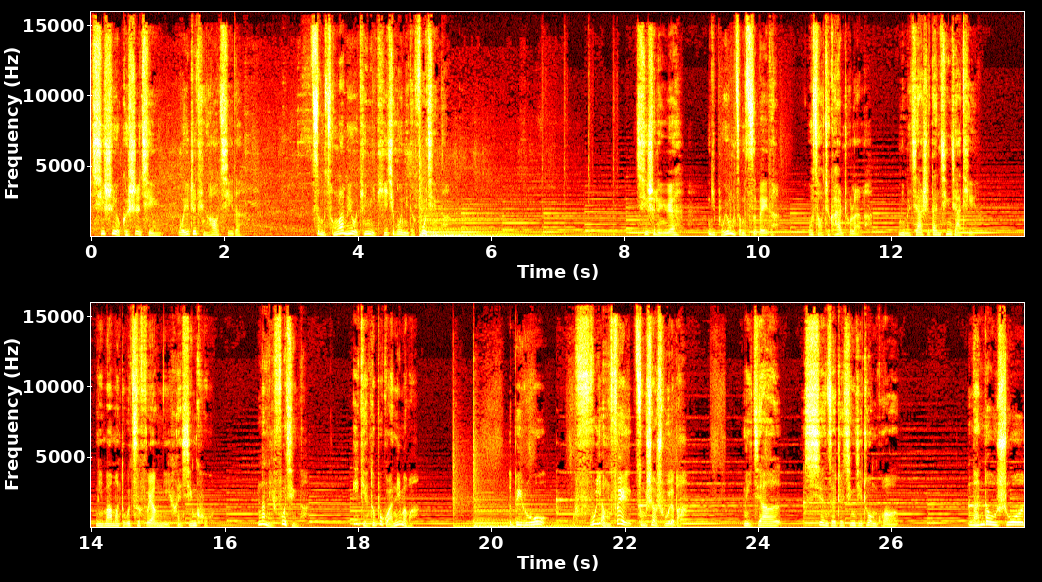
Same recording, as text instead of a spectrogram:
其实有个事情我一直挺好奇的，怎么从来没有听你提起过你的父亲呢？其实林渊，你不用这么自卑的，我早就看出来了，你们家是单亲家庭，你妈妈独自抚养你很辛苦，那你父亲呢？一点都不管你们吗？比如抚养费总是要出的吧？你家现在这经济状况，难道说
